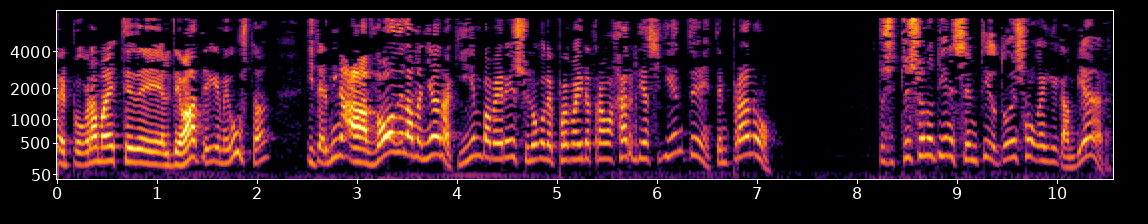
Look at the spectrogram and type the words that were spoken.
el programa este del debate, que me gusta, y termina a las dos de la mañana. ¿Quién va a ver eso y luego después va a ir a trabajar el día siguiente, temprano? Entonces, todo eso no tiene sentido, todo eso es lo que hay que cambiar.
